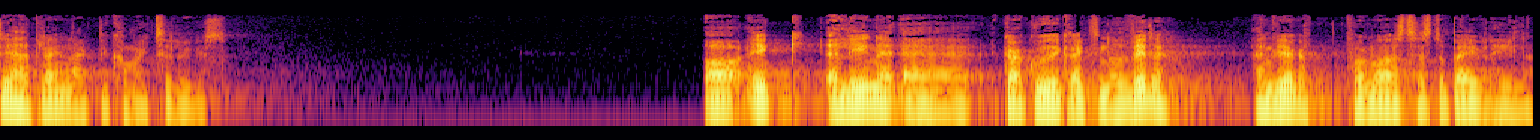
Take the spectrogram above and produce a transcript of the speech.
Det, jeg havde planlagt, det kommer ikke til at lykkes. Og ikke alene at gør Gud ikke rigtig noget ved det. Han virker på en måde også til at stå bag ved det hele.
